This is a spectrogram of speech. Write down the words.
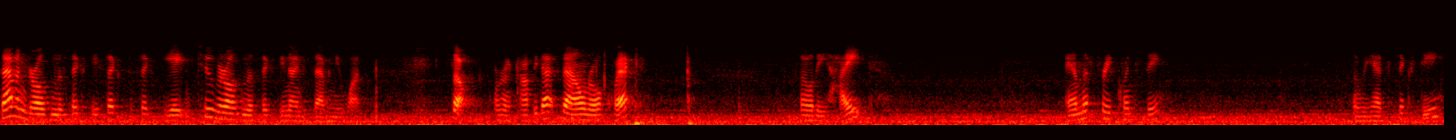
seven girls in the 66 to 68, and two girls in the 69 to 71. So, we're going to copy that down real quick. So the height and the frequency. So we had 60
